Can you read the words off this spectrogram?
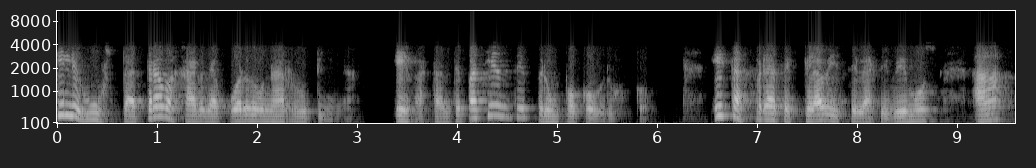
que le gusta trabajar de acuerdo a una rutina. Es bastante paciente, pero un poco brusco. Estas frases claves se las debemos a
